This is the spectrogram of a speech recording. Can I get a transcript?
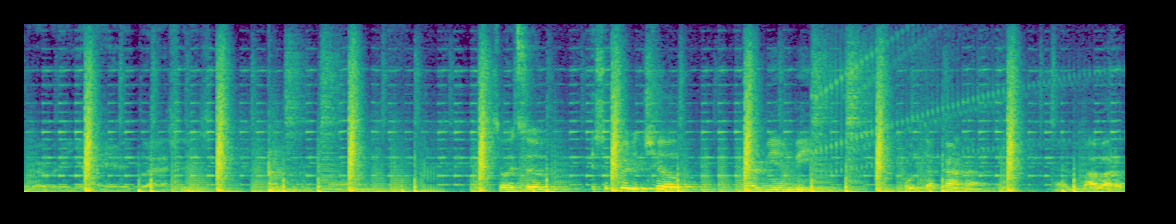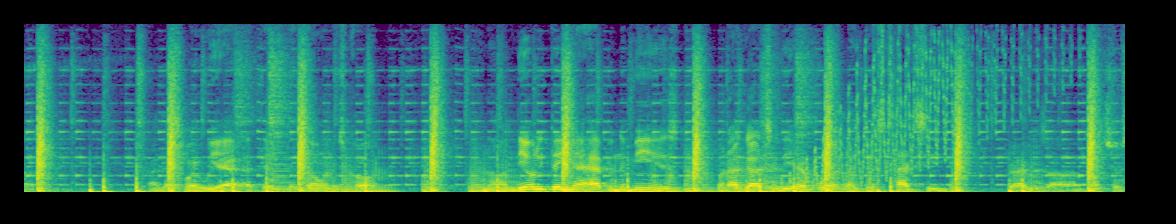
whatever they got here, glasses. Um, so it's a it's a pretty chill Airbnb, Punta Cana, and Bávaro. And that's where we at. I think the zone is called. And um, the only thing that happened to me is when I got to the airport, like this taxi drivers are a bunch of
